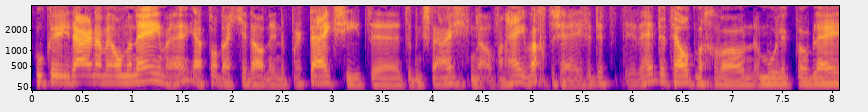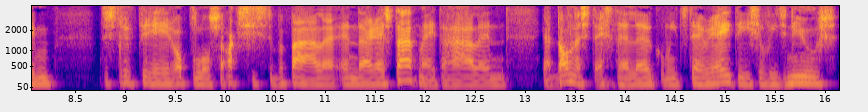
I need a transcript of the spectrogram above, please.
hoe kun je daar nou mee ondernemen? Ja, totdat je dan in de praktijk ziet, toen ik stage ging lopen, van hé, hey, wacht eens even. Dit, dit helpt me gewoon een moeilijk probleem te structureren, op te lossen, acties te bepalen en daar resultaat mee te halen. En ja, dan is het echt heel leuk om iets theoretisch of iets nieuws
